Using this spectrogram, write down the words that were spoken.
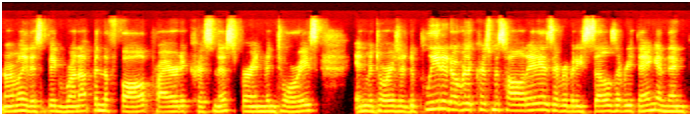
normally this big run up in the fall prior to christmas for inventories. Inventories are depleted over the christmas holidays. Everybody sells everything and then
